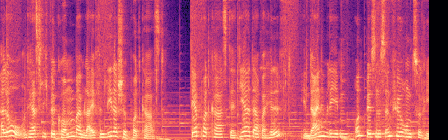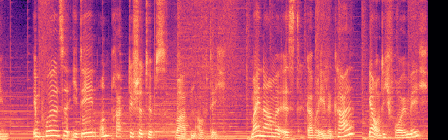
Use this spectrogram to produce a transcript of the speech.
Hallo und herzlich willkommen beim Life and Leadership Podcast. Der Podcast, der dir dabei hilft, in deinem Leben und Business in Führung zu gehen. Impulse, Ideen und praktische Tipps warten auf dich. Mein Name ist Gabriele Kahl. Ja, und ich freue mich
